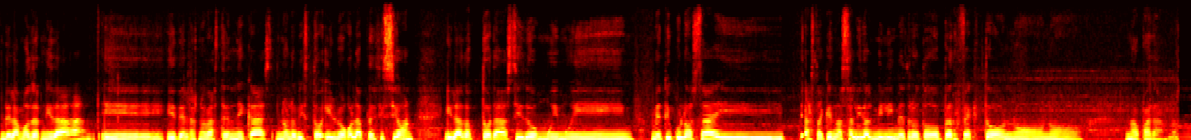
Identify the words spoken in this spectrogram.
la modernidad y, de las nuevas técnicas, no lo he visto. Y luego la precisión y la doctora ha sido muy, muy meticulosa y hasta que no ha salido al milímetro todo perfecto, no, no, no ha parado.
